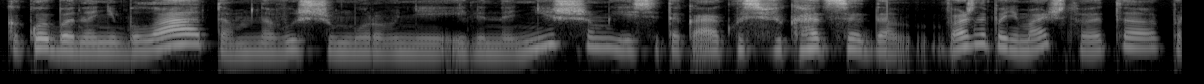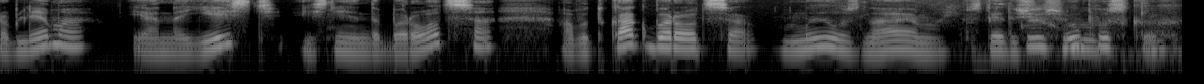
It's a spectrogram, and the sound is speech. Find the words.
какой бы она ни была, там на высшем уровне или на низшем, если такая классификация, да, важно понимать, что это проблема, и она есть, и с ней надо бороться. А вот как бороться, мы узнаем в следующих выпусках.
